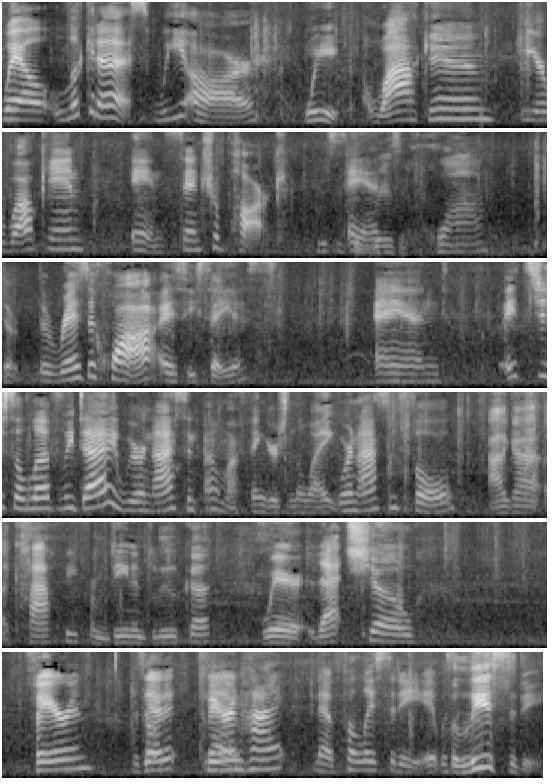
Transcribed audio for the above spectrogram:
Well, look at us. We are We walking. we are walking in Central Park. This is And- the reservoir. The the reservoir, as he says. And it's just a lovely day. We were nice and oh my fingers in the way. We're nice and full. I got a coffee from Dean and DeLuca where that show Farron, is that oh, it? Fahrenheit? No, Felicity. It was Felicity.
